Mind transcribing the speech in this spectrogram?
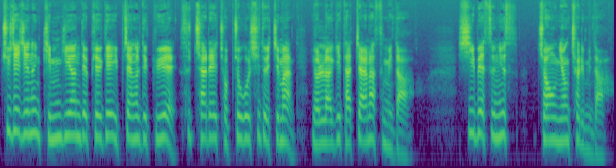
취재진은 김기현 대표에게 입장을 듣기 위해 수차례 접촉을 시도했지만 연락이 닿지 않았습니다. CBS 뉴스 정영철입니다.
